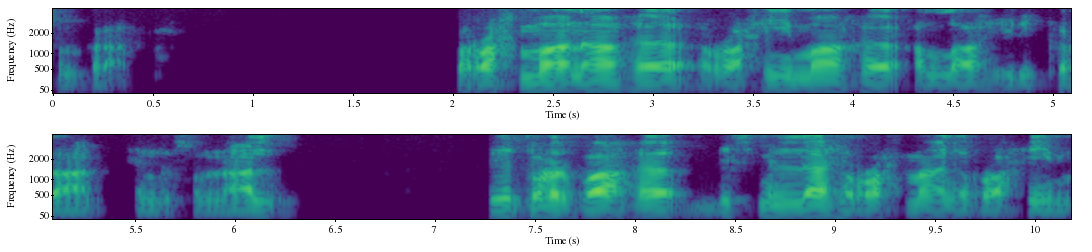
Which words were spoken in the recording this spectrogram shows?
சொல்கிறான். ரஹ்மானாக ரஹீமாக அல்லாஹ் இருக்கிறான் என்று சொன்னால் இது தொடர்பாக பிஸ்மில்லாஹி ரஹ்மான் ரஹீம்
